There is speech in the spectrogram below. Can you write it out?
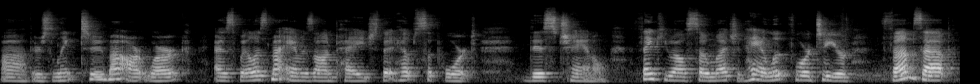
Uh, there's a link to my artwork as well as my Amazon page that helps support this channel. Thank you all so much. And hey, I look forward to your thumbs up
